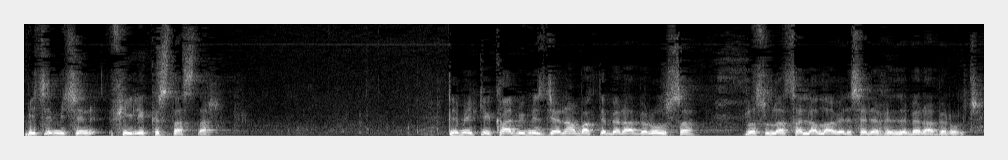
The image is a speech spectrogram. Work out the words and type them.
bizim için fiili kıstaslar. Demek ki kalbimiz Cenab-ı Hak'ta beraber olursa Resulullah sallallahu aleyhi ve sellem Efendimiz'le beraber olacak.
